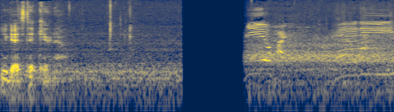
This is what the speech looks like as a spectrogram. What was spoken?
You guys take care now. Real high. Ready?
